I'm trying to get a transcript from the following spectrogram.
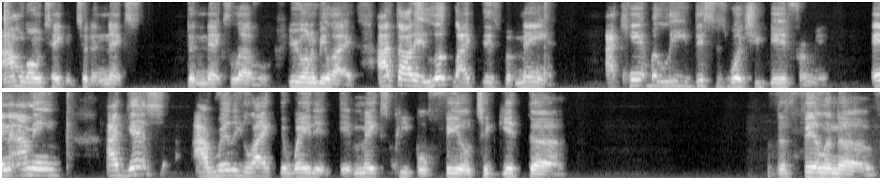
I'm gonna take it to the next, the next level. You're gonna be like, I thought it looked like this, but man, I can't believe this is what you did for me. And I mean, I guess I really like the way that it makes people feel to get the the feeling of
